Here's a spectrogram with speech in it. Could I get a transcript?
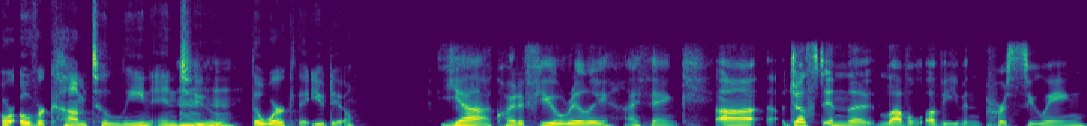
or overcome to lean into Mhm. the work that you do? Yeah, quite a few, really, I think. Uh, just in the level of even pursuing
